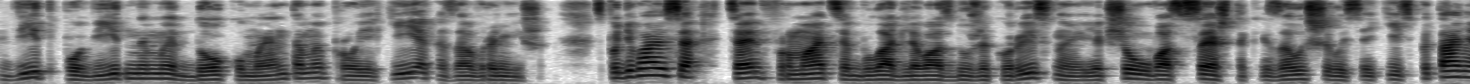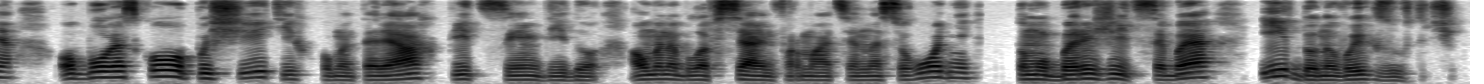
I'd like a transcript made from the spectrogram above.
відповідними документами, про які я казав раніше. Сподіваюся, ця інформація була для вас дуже корисною. Якщо у вас все ж таки залишилися якісь питання, обов'язково пишіть їх в коментарях під цим відео. А у мене була вся інформація на сьогодні, тому бережіть себе і до нових зустрічей!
